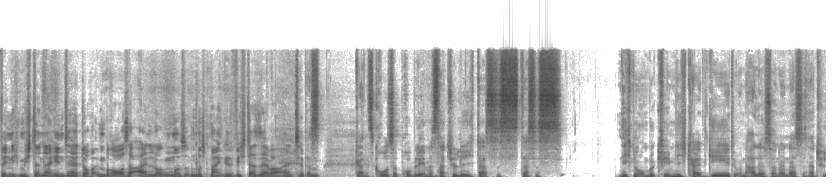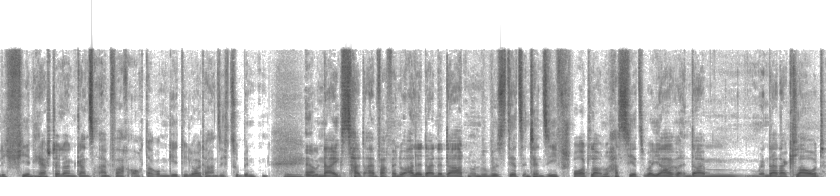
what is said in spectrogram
wenn ich mich dann dahinter doch im Browser einloggen muss und muss mein Gewicht da selber eintippen. Das ganz große Problem ist natürlich, dass es, dass es nicht nur um Bequemlichkeit geht und alles, sondern dass es natürlich vielen Herstellern ganz einfach auch darum geht, die Leute an sich zu binden. Mhm. Ja. Du neigst halt einfach, wenn du alle deine Daten und du bist jetzt intensiv Sportler und du hast sie jetzt über Jahre in, deinem, in deiner Cloud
